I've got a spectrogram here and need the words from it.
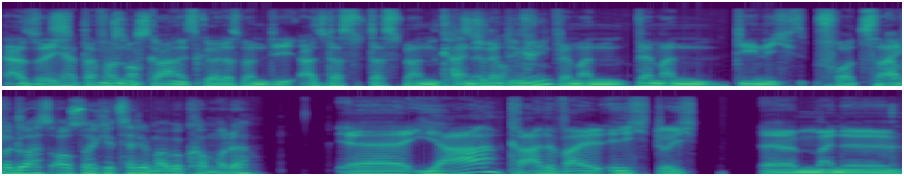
Also ich habe davon noch gar nichts gehört, dass man die, also dass, dass man keine Rente kriegt, wenn man, wenn man die nicht vorzeigt. Aber du hast auch solche Zettel mal bekommen, oder? äh, ja, gerade weil ich durch äh, meine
